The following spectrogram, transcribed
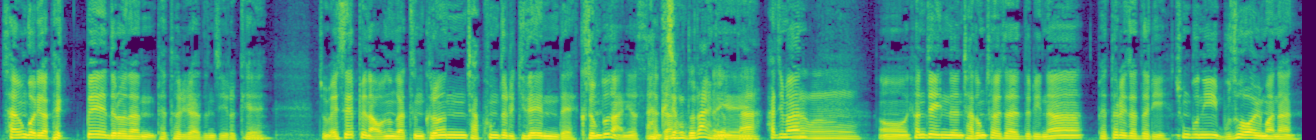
사용 거리가 100배 늘어난 배터리라든지 이렇게 음. 좀 SF에 나오는 같은 그런 작품들을 기대했는데 그 정도는 아니었습니다. 아, 그 정도는 아니었다. 예. 하지만 아, 어. 어, 현재 있는 자동차 회사들이나 배터리 회사들이 충분히 무서워할 만한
